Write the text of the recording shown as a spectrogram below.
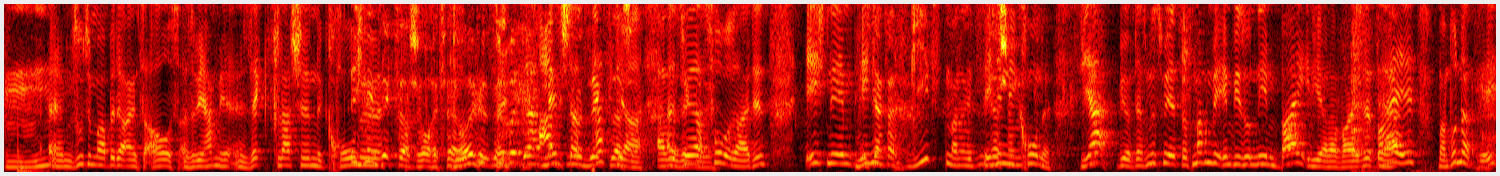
Ähm, such dir mal bitte eins aus. Also wir haben hier eine Sektflasche, eine Krone. Ich nehme Sektflasche heute. Du, du, das, Mensch, das passt ja. Also als wäre das vorbereitet. Ich nehme. Ich dachte, das gießt man. Jetzt ist Ich ja nehme die Krone. Ja, Björn, das müssen wir jetzt, das machen wir irgendwie so nebenbei idealerweise, weil man wundert sich.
